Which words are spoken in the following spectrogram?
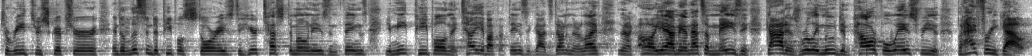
to read through scripture and to listen to people's stories, to hear testimonies and things. You meet people and they tell you about the things that God's done in their life, and they're like, oh, yeah, man, that's amazing. God has really moved in powerful ways for you. But I freak out.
